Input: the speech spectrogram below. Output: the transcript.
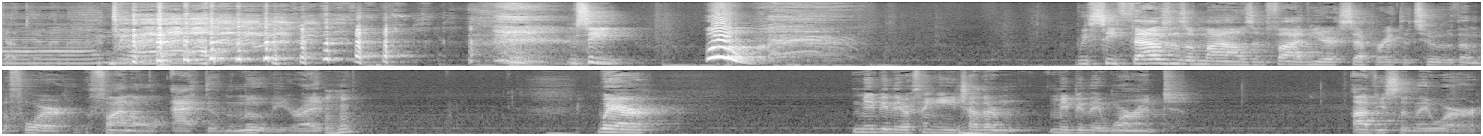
damn it! you see, woo! We see thousands of miles in five years separate the two of them before the final act of the movie, right? Where maybe they were thinking each other, maybe they weren't. Obviously, they were.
